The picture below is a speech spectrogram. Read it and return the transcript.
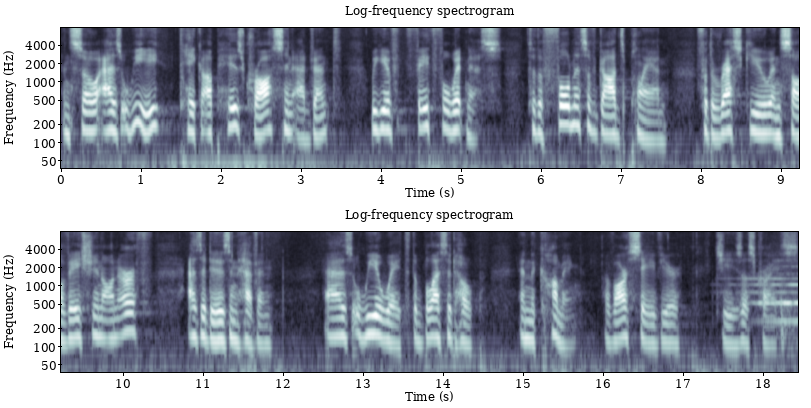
And so, as we take up his cross in Advent, we give faithful witness to the fullness of God's plan for the rescue and salvation on earth as it is in heaven, as we await the blessed hope and the coming of our Savior, Jesus Christ.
